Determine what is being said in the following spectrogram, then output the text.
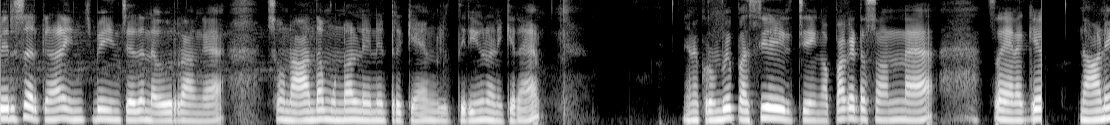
பெருசாக இருக்கனால இன்ச் பை இன்ச்சாக தான் நவுறாங்க ஸோ நான் தான் முன்னால் நின்றுட்டுருக்கேன் உங்களுக்கு தெரியும்னு நினைக்கிறேன். எனக்கு ரொம்ப பசி ஆயிடுச்சு. எங்கள் அப்பா கிட்ட சொன்னேன். ஸோ எனக்கு நானே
